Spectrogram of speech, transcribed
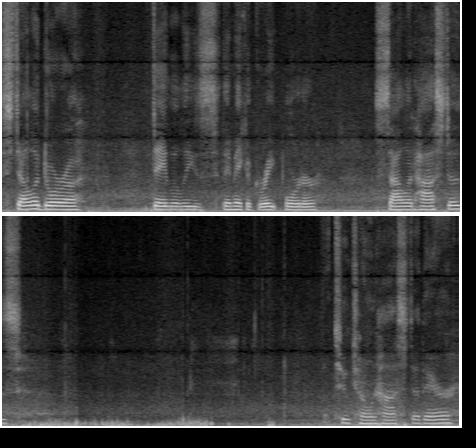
Stella de Oro daylilies. They make a great border solid hostas, two tone hosta there,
